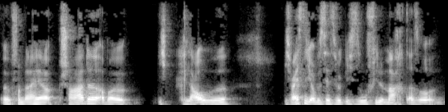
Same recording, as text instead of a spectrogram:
Äh, Von daher schade, aber ich glaube, ich weiß nicht, ob es jetzt wirklich so viel macht. Also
